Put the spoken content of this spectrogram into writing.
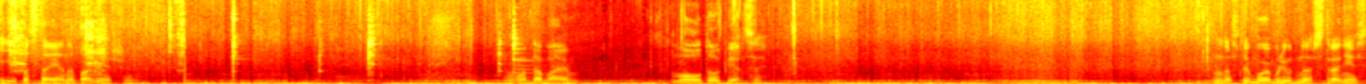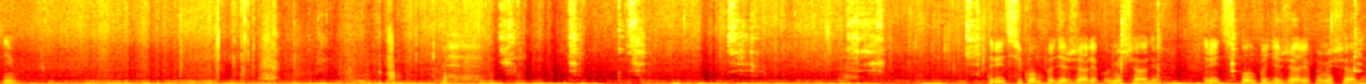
И постоянно помешиваем. Вот, добавим молотого перца. У нас любое блюдо в стране с ним. Тридцать секунд подержали, помешали. 30 секунд подержали, помешали.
